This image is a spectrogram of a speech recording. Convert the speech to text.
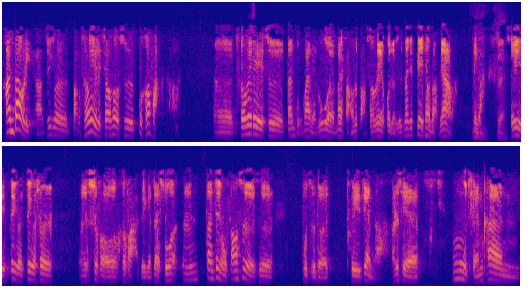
按道理啊，这个绑车位的销售是不合法的啊。呃，车位是单独卖的，如果卖房子绑车位，或者是那就变相涨价了，对吧？嗯？对，所以这个这个事儿，呃，是否合法这个再说。嗯，但这种方式是不值得推荐的，而且目前看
